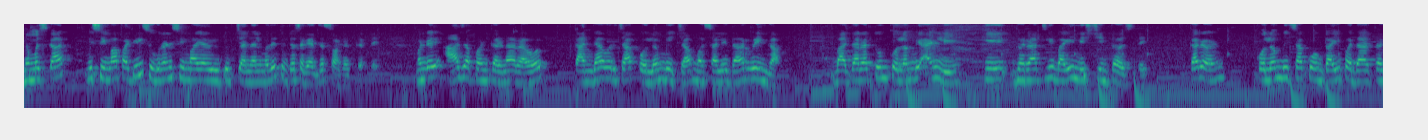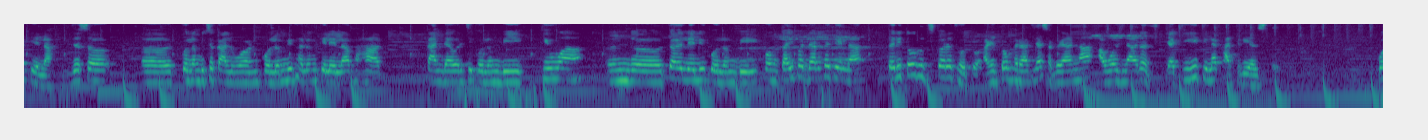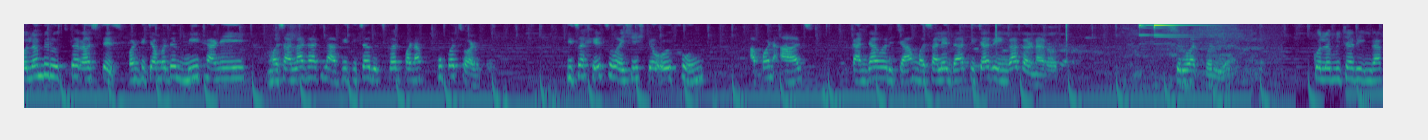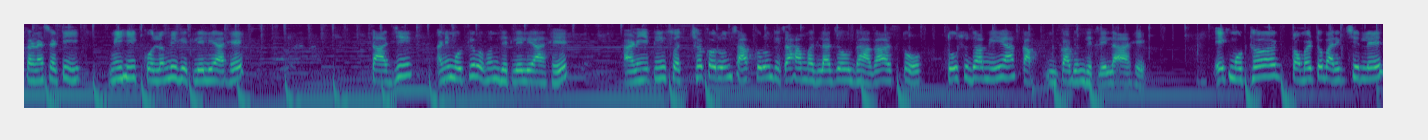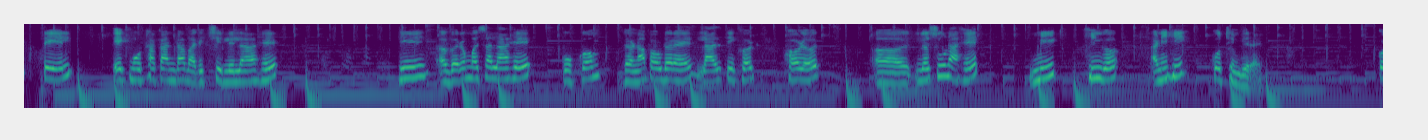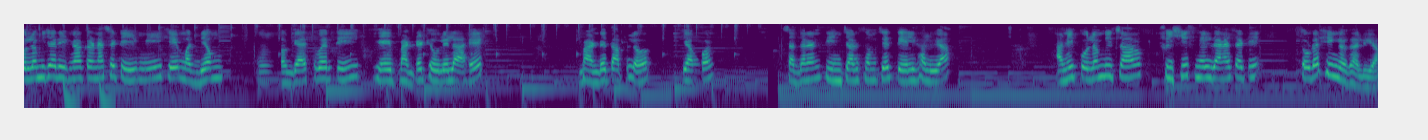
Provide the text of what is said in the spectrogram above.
नमस्कार मी सीमा पाटील सुगरण सीमा या यूट्यूब चॅनलमध्ये तुमच्या सगळ्यांचं स्वागत करते. म्हणजे आज आपण करणार आहोत कांद्यावरच्या कोलंबीच्या मसालेदार रेंगा. बाजारातून कोलंबी आणली की घरातली बाई निश्चिंत असते. कारण कोलंबीचा कोणताही पदार्थ केला जसं कोलंबीचं कालवण कोलंबी घालून केलेला भात कांद्यावरची कोलंबी किंवा तळलेली कोलंबी कोणताही पदार्थ केला तरी तो रुचकरच होतो आणि तो घरातल्या सगळ्यांना आवडणारच याचीही तिला खात्री असते. कोलंबी रुचकर असतेच पण तिच्यामध्ये मीठ आणि मसाला घातला की तिचा रुचकरपणा खूपच वाढतो. तिचं हेच वैशिष्ट्य ओळखून आपण आज कांद्यावरच्या मसालेदार तिच्या रिंगा करणार आहोत. सुरुवात करूया. कोलंबीच्या रिंगा करण्यासाठी मी ही कोलंबी घेतलेली आहे. ताजी आणि मोठी बघून घेतलेली आहे. आणि ती स्वच्छ करून साफ करून तिचा हा मधला जो धागा असतो तो सुद्धा मी या काप काढून घेतलेला आहे. एक मोठं टोमॅटो बारीक चिरले तेल एक मोठा कांदा बारीक चिरलेला आहे. ही गरम मसाला आहे कोकम धणा पावडर आहे लाल तिखट हळद लसूण आहे मीठ हिंग आणि ही कोथिंबीर आहे. कोलंबीच्या रिंगा करण्यासाठी मी हे मध्यम गॅसवरती हे भांडं ठेवलेलं आहे. भांडं तापलं की आपण साधारण तीन चार चमचे तेल घालूया. आणि कोलंबीचा फिशी स्मेल जाण्यासाठी थोडं हिंग घालूया.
